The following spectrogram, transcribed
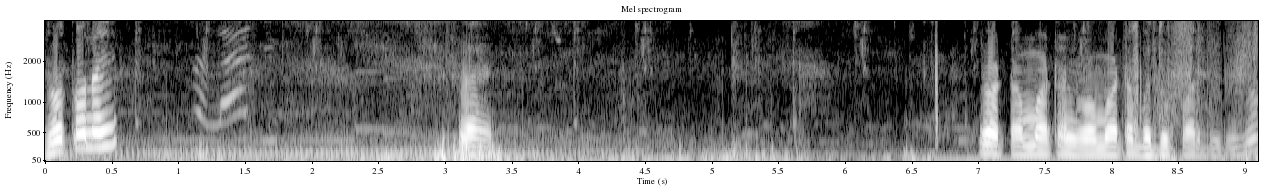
જોતો નહીં. જો ટમાટર વમાટર બધું પાડી દીધું, જો.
